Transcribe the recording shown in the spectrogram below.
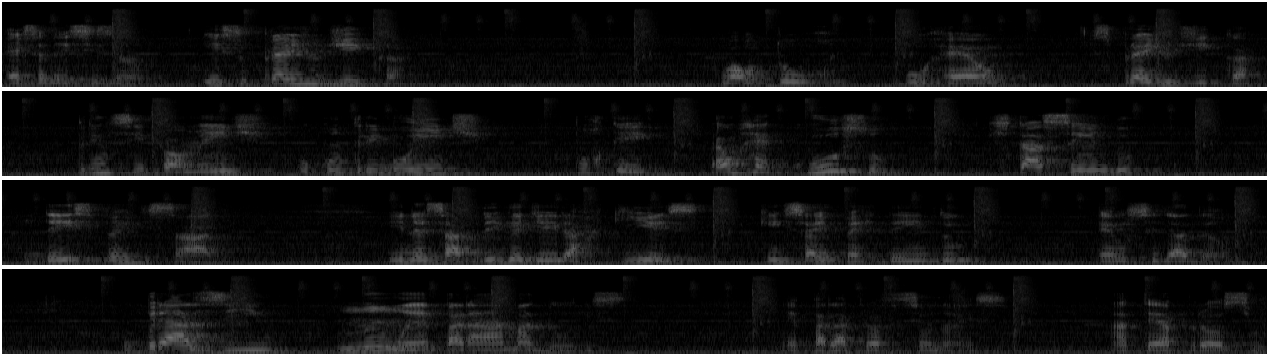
essa decisão. Isso prejudica o autor, o réu, isso prejudica principalmente o contribuinte. Por quê? É um recurso que está sendo desperdiçado. E nessa briga de hierarquias, quem sai perdendo é o cidadão. O Brasil não é para amadores, é para profissionais. Até a próxima.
